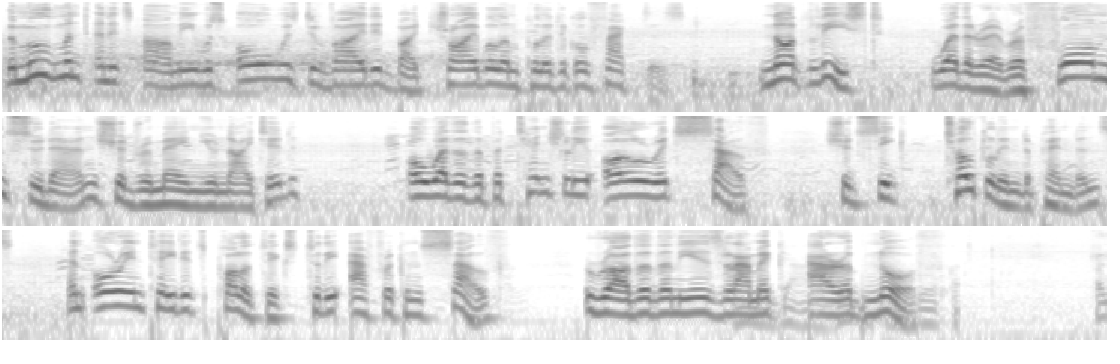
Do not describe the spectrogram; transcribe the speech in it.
The movement and its army was always divided by tribal and political factors, not least whether a reformed Sudan should remain united or whether the potentially oil-rich South should seek total independence and orientate its politics to the African South rather than the Islamic Arab North. In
